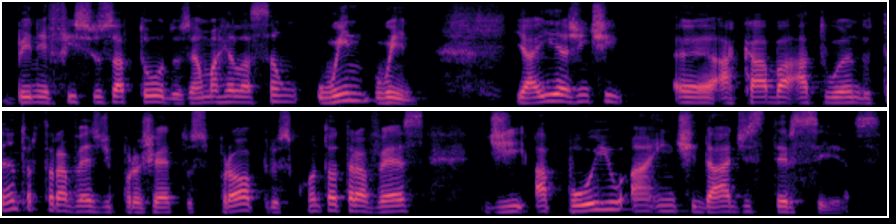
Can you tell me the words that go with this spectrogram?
benefícios a todos, é uma relação win-win. E aí a gente é, acaba atuando tanto através de projetos próprios quanto através de apoio a entidades terceiras.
